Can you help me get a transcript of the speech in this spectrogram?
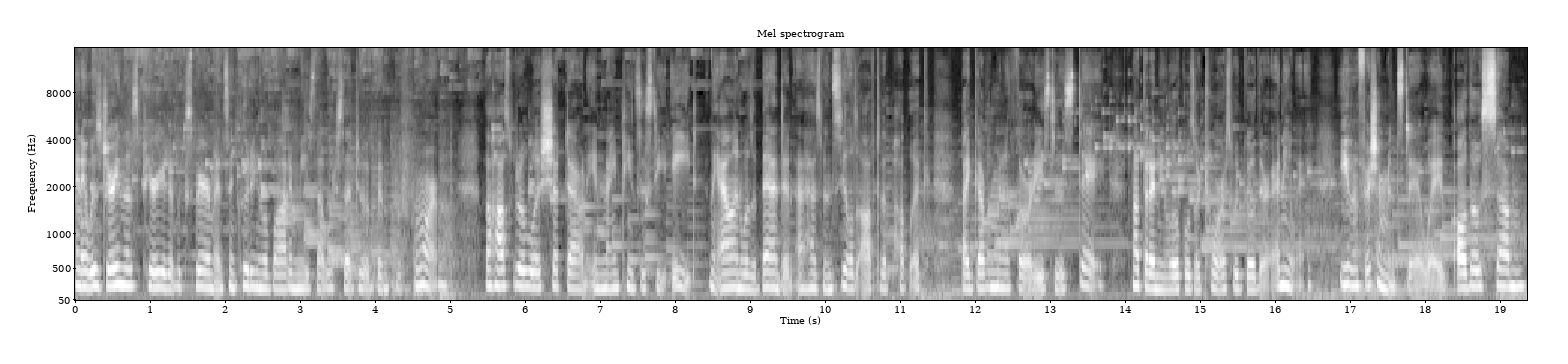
and it was during this period of experiments, including lobotomies, that were said to have been performed. The hospital was shut down in 1968, and the island was abandoned and has been sealed off to the public by government authorities to this day. Not that any locals or tourists would go there anyway. Even fishermen stay away, although some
